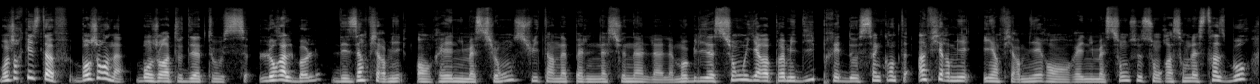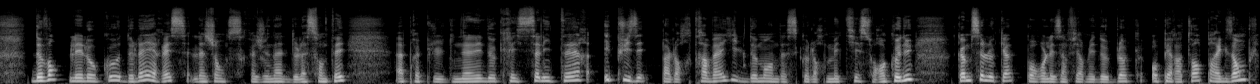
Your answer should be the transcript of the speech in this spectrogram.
Bonjour Christophe, bonjour Anna, bonjour à toutes et à tous. L'oral bol des infirmiers en réanimation suite à un appel national à la mobilisation. Hier après-midi, près de 50 infirmiers et infirmières en réanimation se sont rassemblés à Strasbourg devant les locaux de l'ARS, l'Agence régionale de la santé. Après plus d'une année de crise sanitaire, épuisés par leur travail, ils demandent à ce que leur métier soit reconnu, comme c'est le cas pour les infirmiers de bloc opératoire par exemple.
